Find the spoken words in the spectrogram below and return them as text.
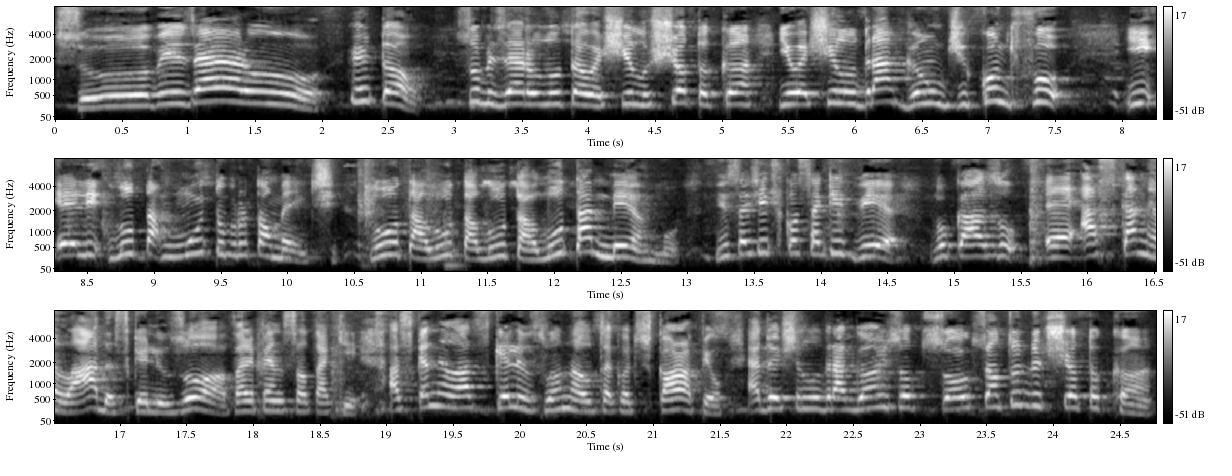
Sub-Zero. Então, Sub-Zero luta o estilo Shotokan e o estilo Dragão de Kung Fu. E ele luta muito brutalmente. Luta, luta, luta, luta mesmo. Isso a gente consegue ver. No caso, é, as caneladas que ele usou, vale a pena saltar aqui. As caneladas que ele usou na luta contra o Scorpion é do estilo dragão e os outros socos são tudo de Shotokan.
